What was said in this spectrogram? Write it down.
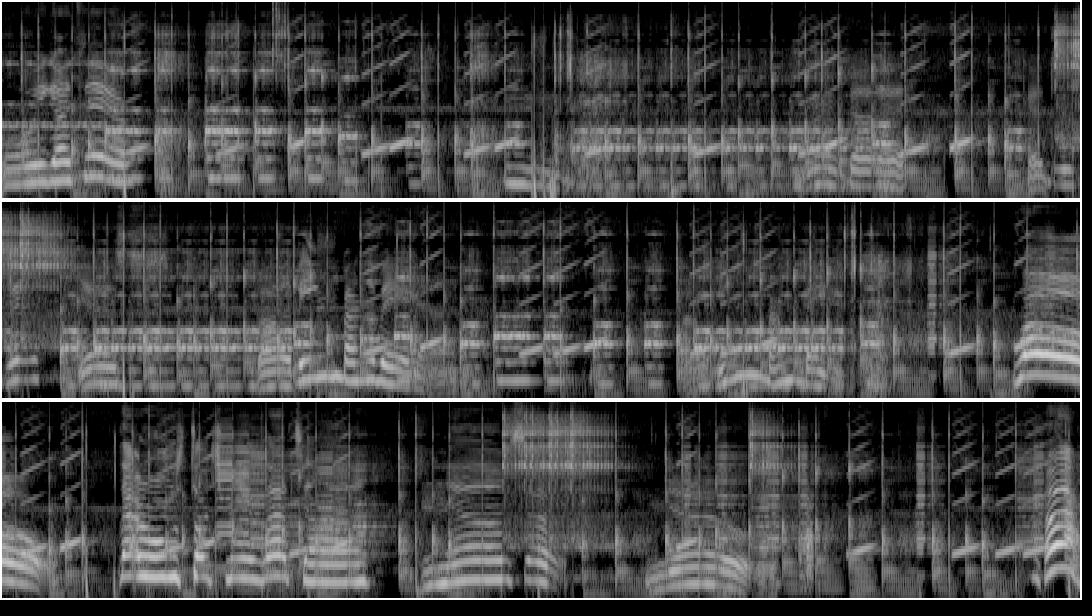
What we got there? Okay. Gotta do this. Yes. Bada bing, bada bang. Bada bing, bada bang. Whoa! That almost touched me that time. No, sir. No. Ah!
